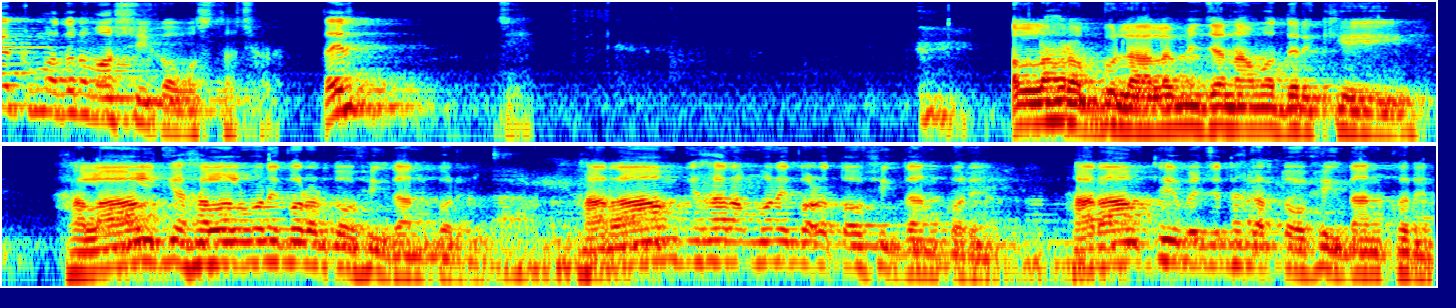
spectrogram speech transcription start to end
একমাত্র মাসিক অবস্থা ছাড়া, তাই না? জি। আল্লাহ রব্বুল আলমী যেন আমাদেরকে হালালকে হালাল মনে করার তৌফিক দান করেন, হারামকে হারাম মনে করার তৌফিক দান করেন। হারাম থেকে বেঁচে থাকার তৌফিক দান করেন।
